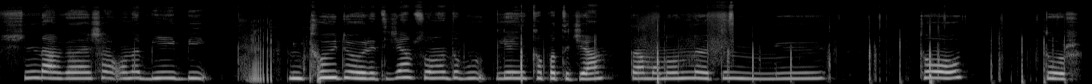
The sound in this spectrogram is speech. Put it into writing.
Şimdi arkadaşlar ona bir bir Nito'yu da öğreteceğim. Sonra da bu yayını kapatacağım. Tamam onu onun öğreteyim. Nito dur.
